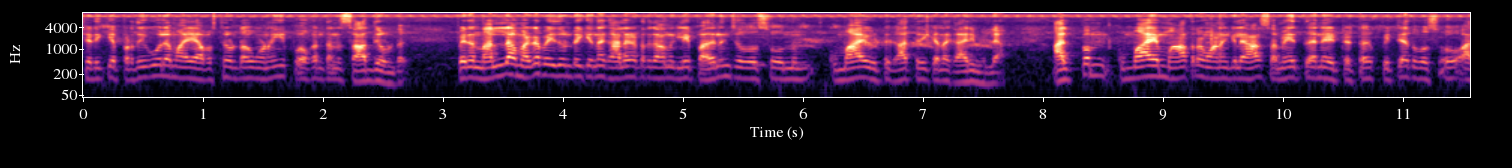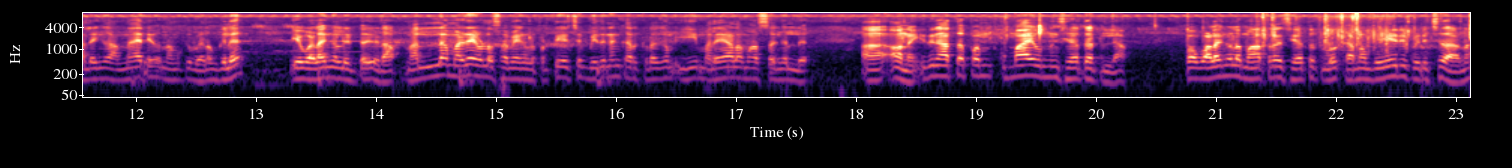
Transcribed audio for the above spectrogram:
ചെടിക്ക് പ്രതികൂലമായ അവസ്ഥ ഉണ്ടാവുകയാണെങ്കിൽ പോകാൻ തന്നെ സാധ്യതയുണ്ട്. പിന്നെ നല്ല മഴ പെയ്തുകൊണ്ടിരിക്കുന്ന കാലഘട്ടത്തിലാണെങ്കിൽ ഈ പതിനഞ്ച് ദിവസമൊന്നും കുമ്മായം ഇട്ട് കാത്തിരിക്കേണ്ട കാര്യമില്ല. അല്പം കുമ്മായം മാത്രമാണെങ്കിൽ ആ സമയത്ത് തന്നെ ഇട്ടിട്ട് പിറ്റേ ദിവസമോ അല്ലെങ്കിൽ അന്നേരമോ നമുക്ക് വേണമെങ്കിൽ ഈ വളങ്ങളിട്ട് ഇടാം. നല്ല മഴയുള്ള സമയങ്ങൾ പ്രത്യേകിച്ച് മിഥുനം കർക്കിടകം ഈ മലയാള മാസങ്ങളിൽ ആണ്. ഇതിനകത്തപ്പം കുമ്മായം ഒന്നും ചേർത്തിട്ടില്ല. ഇപ്പോൾ വളങ്ങൾ മാത്രമേ ചേർത്തിട്ടുള്ളൂ. കാരണം വേര് പിടിച്ചതാണ്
